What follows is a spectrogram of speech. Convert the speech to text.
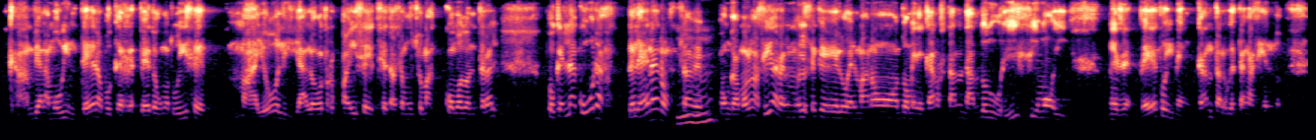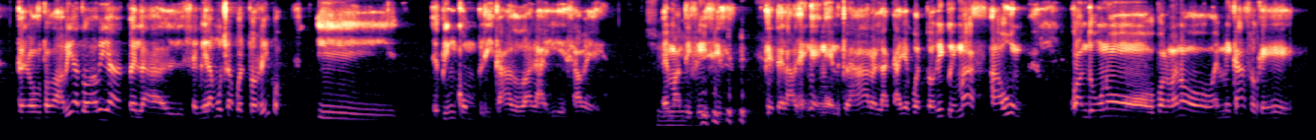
cambia la movie entera porque el respeto, como tú dices, mayor y ya los otros países se te hace mucho más cómodo entrar porque es la cura del género, ¿sabes? Pongámoslo así, ahora mismo yo sé que los hermanos dominicanos están dando durísimo y mi respeto y me encanta lo que están haciendo. Pero todavía, todavía pues, se mira mucho a Puerto Rico y es bien complicado darla ahí, ¿sabes? Es más difícil que te la den en el, claro, en la calle de Puerto Rico y más aún cuando uno, por lo menos en mi caso, que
